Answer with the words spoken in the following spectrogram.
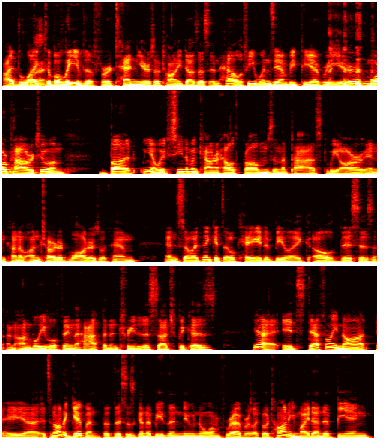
I'd like right. to believe that for 10 years Ohtani does this and hell, if he wins the MVP every year, more power to him. But, you know, we've seen him encounter health problems in the past. We are in kind of uncharted waters with him. And so I think it's okay to be like, oh, this is an unbelievable thing that happened and treat it as such because, yeah, it's definitely not a, uh, it's not a given that this is going to be the new norm forever. Like Ohtani might end up being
